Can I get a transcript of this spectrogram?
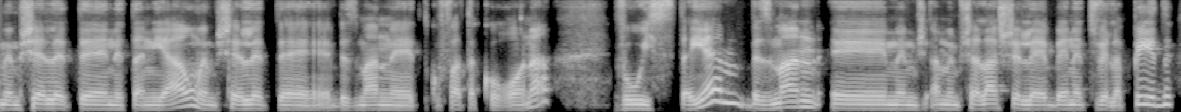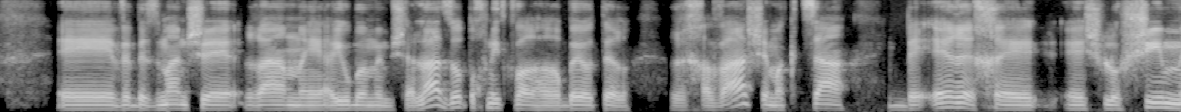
ממשלת נתניהו, ממשלת, בזמן תקופת הקורונה, והוא הסתיים בזמן הממשלה של בנט ולפיד, ובזמן שרע"מ היו בממשלה, זו תוכנית כבר הרבה יותר רחבה, שמקצה בערך 30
